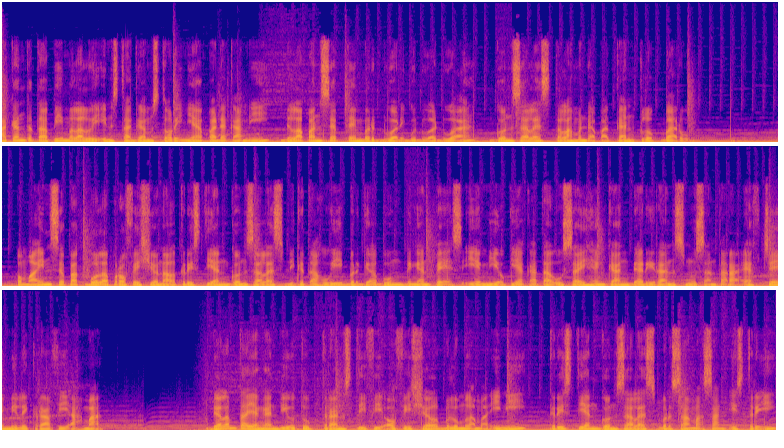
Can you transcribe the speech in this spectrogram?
Akan tetapi melalui Instagram story-nya pada kami, 8 September 2022, Gonzalez telah mendapatkan klub baru. Pemain sepak bola profesional Christian Gonzalez diketahui bergabung dengan PSIM Yogyakarta usai hengkang dari Rans Nusantara FC milik Raffi Ahmad. Dalam tayangan di YouTube Trans TV Official belum lama ini, Christian Gonzalez bersama sang istri,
